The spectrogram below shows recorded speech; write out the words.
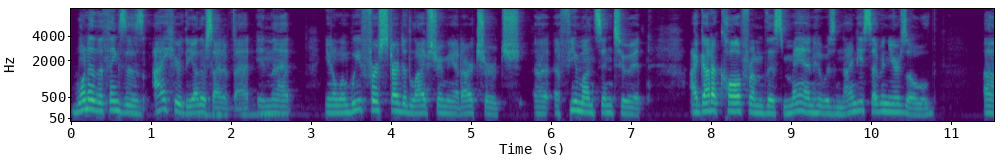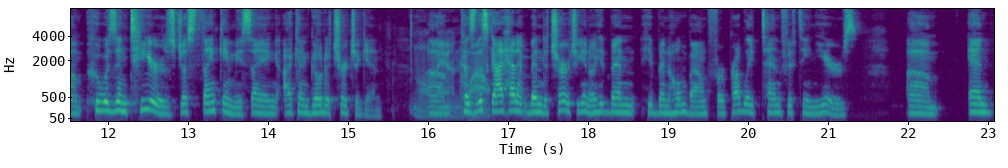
one of the things is I hear the other side of that in that you know when we first started live streaming at our church uh, a few months into it I got a call from this man who was 97 years old um, who was in tears just thanking me saying I can go to church again. Oh because man. um, this guy hadn't been to church you know he'd been he'd been homebound for probably 10 15 years. Um, and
